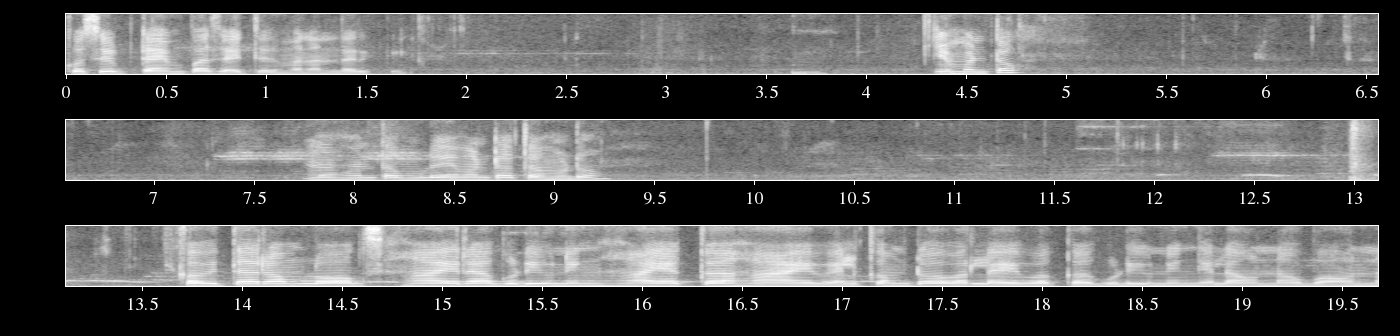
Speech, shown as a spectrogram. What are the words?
కొద్దిసేపు టైం పాస్ అవుతుంది మనందరికీ. ఏమంటావు? మోహన్ తమ్ముడు ఏమంటావు తమ్ముడు? కవితారామ్ వ్లాగ్స్ హాయ్ రా గుడ్ ఈవినింగ్. హాయ్ అక్క hi. Welcome to our live అక్క. Good evening. ఎలా ఉన్నావు? బాగున్నా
